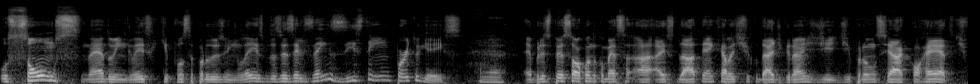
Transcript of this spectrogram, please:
os sons, né, do inglês que você produz no inglês, muitas vezes eles nem existem em português. É. É por isso que o pessoal, quando começa a, a estudar, tem aquela dificuldade grande de, de pronunciar correto, de,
